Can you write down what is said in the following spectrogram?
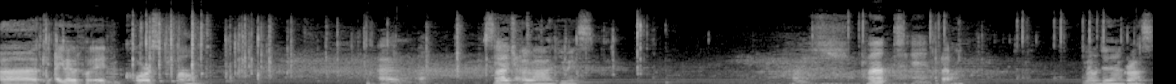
Uh, okay, are you able to put in chorus plant? uh, C H O R U S. plant and flower. You might want to do that on grass.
